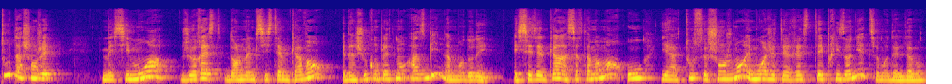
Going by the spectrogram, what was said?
tout a changé. Mais si moi, je reste dans le même système qu'avant, eh bien, je suis complètement has-been à un moment donné. Et c'était le cas à un certain moment où il y a tout ce changement et moi, j'étais resté prisonnier de ce modèle d'avant.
